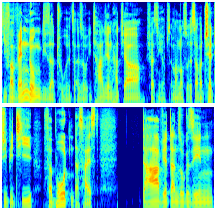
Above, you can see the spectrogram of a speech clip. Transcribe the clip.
die Verwendung dieser Tools. Also Italien hat ja, ich weiß nicht, ob es immer noch so ist, aber ChatGPT verboten. Das heißt, da wird dann so gesehen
